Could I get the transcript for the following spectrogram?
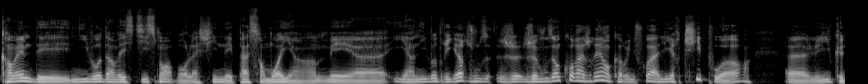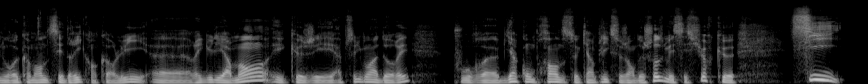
quand même des niveaux d'investissement. Bon, la Chine n'est pas sans moyens, hein, mais euh, il y a un niveau de rigueur. Je vous, je, encouragerai encore une fois à lire Cheap War, euh, le livre que nous recommande Cédric encore lui euh, régulièrement et que j'ai absolument adoré pour bien comprendre ce qu'implique ce genre de choses. Mais c'est sûr que si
